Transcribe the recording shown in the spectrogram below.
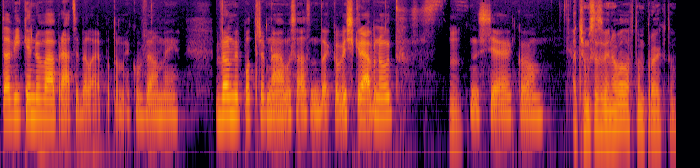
ta víkendová práce byla potom jako velmi, velmi potřebná. Musela jsem to jako vyškrábnout. Hmm. Ještě jako... A čemu se zvěnovala v tom projektu?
